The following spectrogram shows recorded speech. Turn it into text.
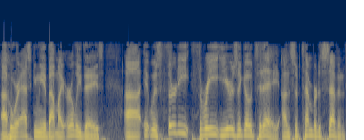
uh, who were asking me about my early days. Uh, it was 33 years ago today, on September the 7th,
